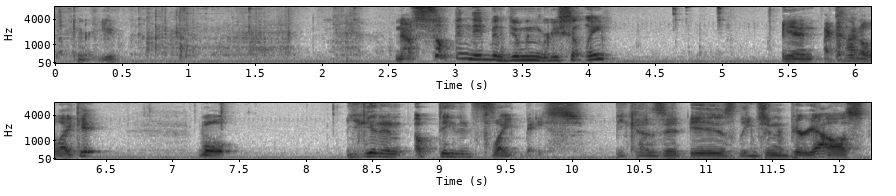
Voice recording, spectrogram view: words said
Come here, you. Now, something they've been doing recently and I kind of like it. Well, you get an updated flight base because it is Legion Imperialis.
